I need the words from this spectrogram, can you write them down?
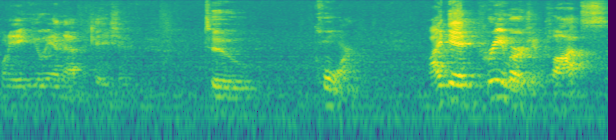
28 UAN application to corn. I did pre-emergent plots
